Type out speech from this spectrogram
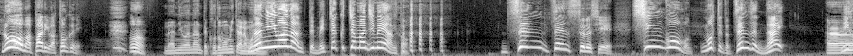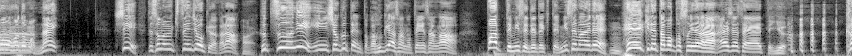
ローマパリは特に。うん。何はなんて子供みたいなもんなん。何はなんてめちゃくちゃ真面目やんと。全然するし信号ももっと言ったら全然ない。日本ほどもないしでその喫煙状況やからはい。普通に飲食店とか服屋さんの店員さんがパッて店出てきて店前でうん。平気でタバコ吸いながら「あいしゃいませ」って言う。考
